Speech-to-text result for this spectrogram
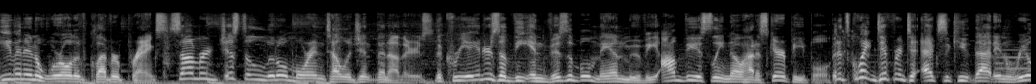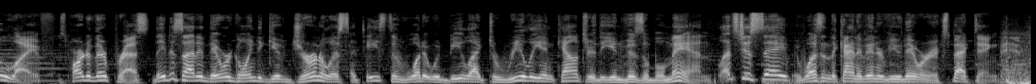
Even in a world of clever pranks, some are just a little more intelligent than others. The creators of the Invisible Man movie movie obviously know how to scare people, but it's quite different to execute that in real life. As part of their press, they decided they were going to give journalists a taste of what it would be like to really encounter the Invisible Man. Let's just say it wasn't the kind of interview they were expecting. Man,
